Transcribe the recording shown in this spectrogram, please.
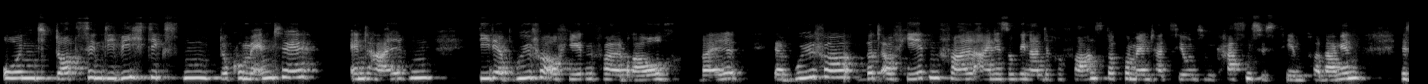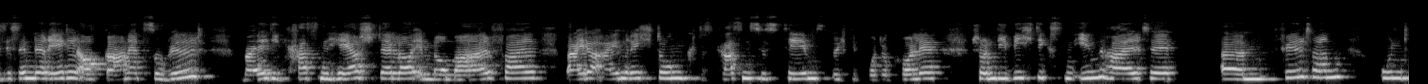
und dort sind die wichtigsten Dokumente enthalten, die der Prüfer auf jeden Fall braucht, weil der Prüfer wird auf jeden Fall eine sogenannte Verfahrensdokumentation zum Kassensystem verlangen. Das ist in der Regel auch gar nicht so wild, weil die Kassenhersteller im Normalfall bei der Einrichtung des Kassensystems durch die Protokolle schon die wichtigsten Inhalte ähm, filtern und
